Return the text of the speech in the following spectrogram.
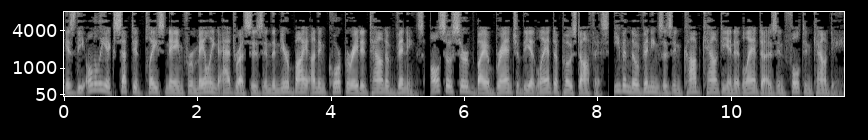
is the only accepted place name for mailing addresses in the nearby unincorporated town of Vinings, also served by a branch of the Atlanta Post Office, even though Vinings is in Cobb County and Atlanta is in Fulton County.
